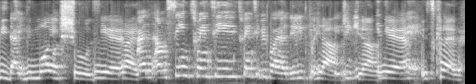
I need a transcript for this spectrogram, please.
it, the more it shows. Yeah. Right. And I'm seeing 20, 20 people are delinquent. Yeah, It's- yeah. it's Yeah. fair. it's clear.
